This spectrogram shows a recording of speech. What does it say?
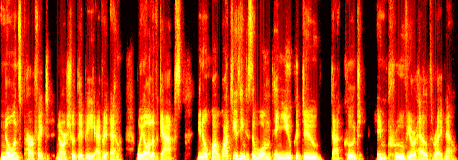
no one's perfect, nor should they be. Every we all have gaps. You know, what what do you think is the one thing you could do that could improve your health right now?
